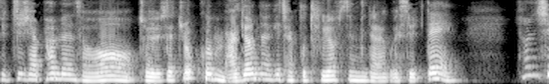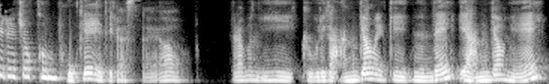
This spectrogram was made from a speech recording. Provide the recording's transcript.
뷰티샵 하면서 저 요새 조금 막연하게 자꾸 두렵습니다라고 했을 때 현실을 조금 보게 해드렸어요. 여러분 이 그 우리가 안경을 끼는데 이 안경에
